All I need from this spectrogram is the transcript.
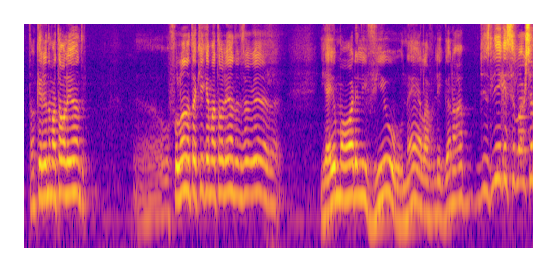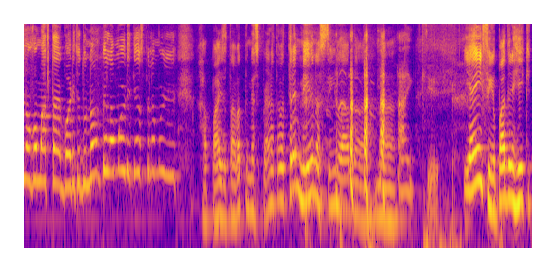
Estão querendo matar o Leandro. O fulano está aqui, quer matar o Leandro. Não sei o quê. E aí uma hora ele viu, né, ela ligando, ah, desliga esse celular, você não vou matar agora e tudo. Não, pelo amor de Deus, pelo amor de Deus. Rapaz, eu tava, minhas pernas estavam tremendo assim lá na... na... Ai, que... E aí, enfim, o Padre Henrique,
